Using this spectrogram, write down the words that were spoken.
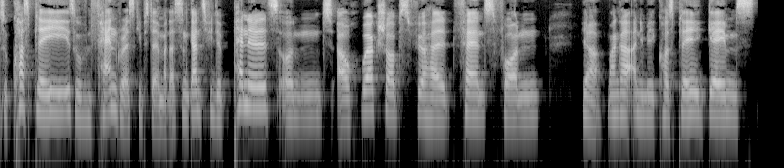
so Cosplay, so ein Fangrass gibt's da immer. Das sind ganz viele Panels und auch Workshops für halt Fans von ja, Manga, Anime, Cosplay, Games,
